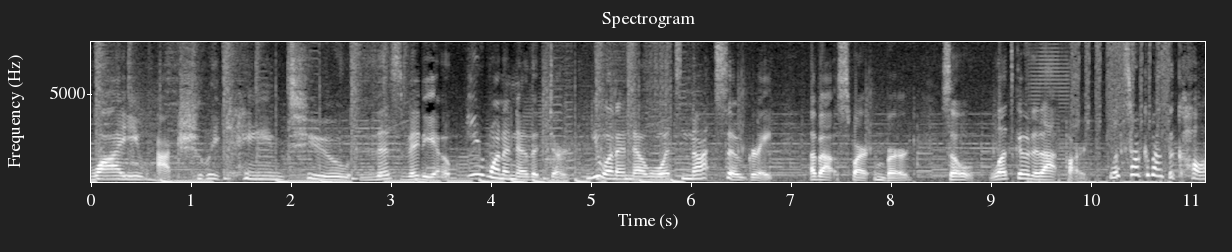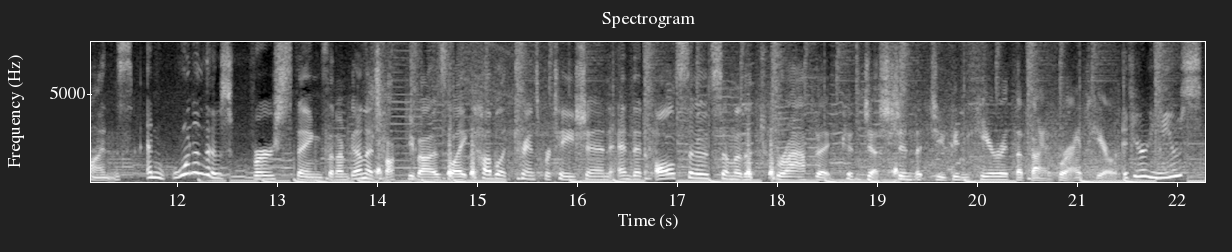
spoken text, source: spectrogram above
why you actually came to this video. You want to know the dirt. You want to know what's not so great about Spartanburg. So let's go to that part. Let's talk about the cons. And one of those first things that I'm gonna talk to you about is like public transportation and then also some of the traffic congestion that you can hear at the background here. If you're used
